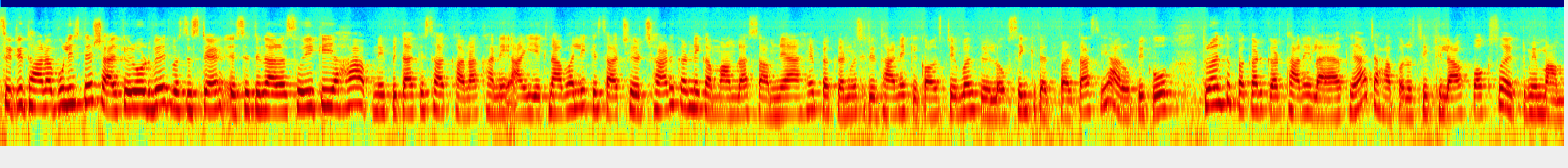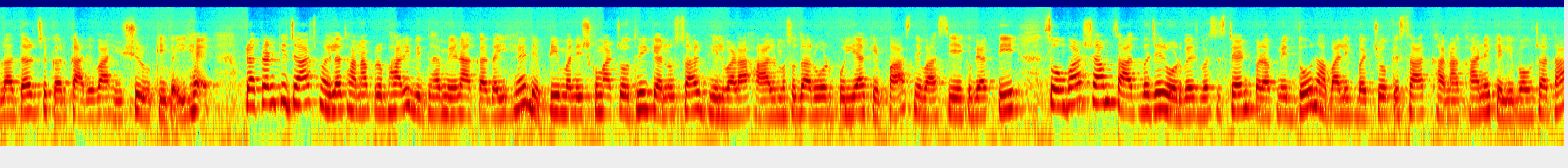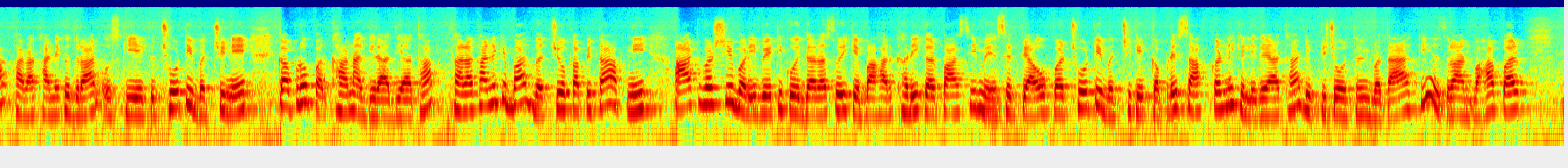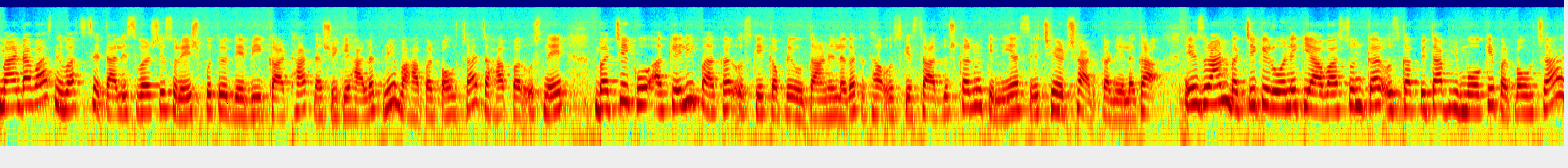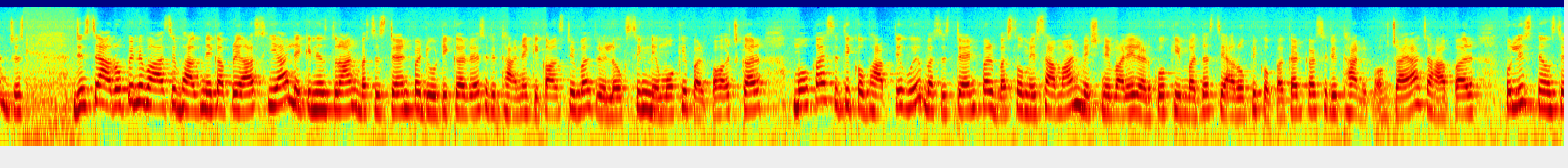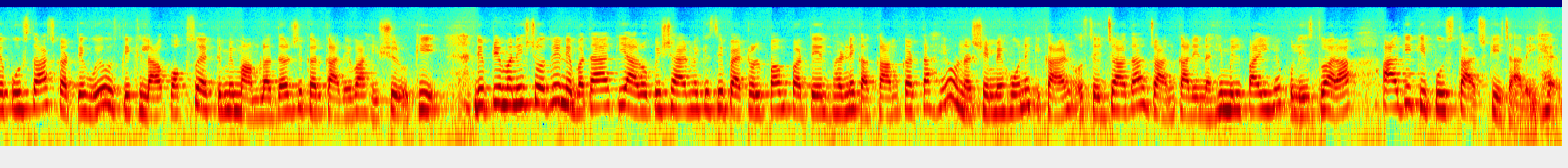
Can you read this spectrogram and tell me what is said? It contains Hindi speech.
सिटी थाना पुलिस ने शहर के रोडवेज़ बस स्टैंड स्थित रसोई के यहाँ अपने पिता के साथ खाना खाने आई एक नाबालिग के साथ छेड़छाड़ करने का मामला सामने आया है। प्रकरण में सिटी थाने के कांस्टेबल त्रिलोक सिंह की तत्परता से आरोपी को तुरंत पकड़कर थाने लाया गया, जहाँ पर उसके खिलाफ पॉक्सो एक्ट में मामला दर्ज कर कार्यवाही शुरू की गई है। प्रकरण की जाँच महिला थाना प्रभारी विद्या मीणा कर रही है। डिप्टी मनीष कुमार चौधरी के अनुसार भीलवाड़ा हाल मसूदा रोड पुलिया के पास निवासी एक व्यक्ति सोमवार शाम सात बजे रोडवेज़ बस स्टैंड पर अपने दो नाबालिग बच्चों के साथ खाना खाने के लिए पहुँचा था। खाना खाने के दौरान उसकी एक छोटी बच्ची ने कपड़ों पर खाना गिरा दिया था। खाना खाने के बाद बच्चियों का पिता अपनी आठ वर्षीय बड़ी बेटी को इंदिरा रसोई के बाहर खड़ी कर पास ही में स्थित प्याऊ पर छोटी बच्ची के कपड़े साफ़ करने के लिए गया था। डिप्टी चौधरी ने बताया कि इस दौरान वहाँ पर मांडावास निवासी सैतालीस वर्षीय सुरेश पुत्र देवी काठात नशे की हालत में वहाँ पर पहुँचा, जहाँ पर उसने बच्चे को अकेली पाकर उसके कपड़े उतारने लगा तथा उसके साथ दुष्कर्म की नियत से छेड़छाड़ करने लगा। इस दौरान बच्चे के रोने की आवाज़ सुनकर उसका पिता भी मौके पर पहुँचा जिस जिससे आरोपी ने वहाँ से भागने का प्रयास किया, लेकिन इस दौरान बस स्टैंड पर ड्यूटी कर रहे सिटी थाने के कांस्टेबल त्रिलोक सिंह ने मौके पर पहुंचकर मौका स्थिति को भापते हुए बस स्टैंड पर बसों में सामान बेचने वाले लड़कों की मदद से आरोपी को पकड़कर सिटी थाने पहुँचाया, जहाँ पर पुलिस ने उससे पूछताछ करते हुए उसके खिलाफ पॉक्सो एक्ट में मामला दर्ज कर कार्यवाही शुरू की। डिप्टी मनीष चौधरी ने बताया कि आरोपी शहर में किसी पेट्रोल पंप पर तेल भरने का काम करता है और नशे में होने के कारण उसे ज़्यादा जानकारी नहीं मिल पाई है। पुलिस द्वारा आगे की पूछताछ की जा रही है।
